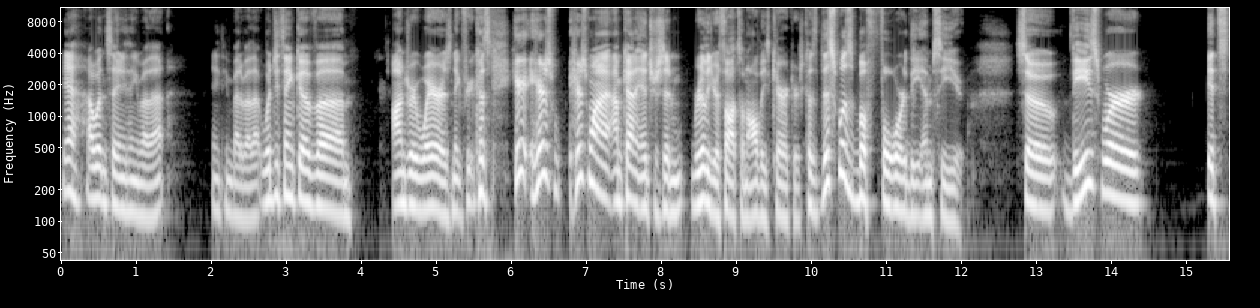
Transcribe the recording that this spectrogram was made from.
Yeah, I wouldn't say anything about that. Anything bad about that. What'd you think of uh, Andre Ware as Nick Fury? Because here, here's here's why I'm kind of interested in really your thoughts on all these characters. Because this was before the MCU. So these were it's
